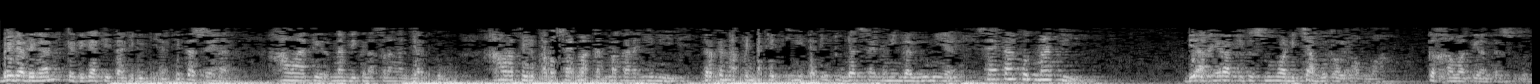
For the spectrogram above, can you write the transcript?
beda dengan ketika kita di dunia kita sehat Khawatir nanti kena serangan jantung. Khawatir kalau saya makan makanan ini, terkena penyakit ini dan itu dan saya meninggal dunia. Saya takut mati. Di akhirat itu semua dicabut oleh Allah. Kekhawatiran tersebut.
